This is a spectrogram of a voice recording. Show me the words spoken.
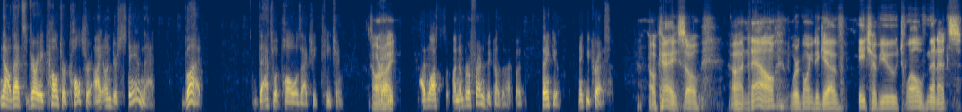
Now, that's very counterculture. I understand that. But that's what Paul was actually teaching. All and right. I've lost a number of friends because of that. But thank you. Thank you, Chris. Okay. So uh, now we're going to give each of you 12 minutes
